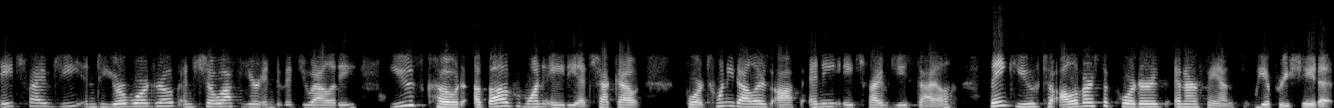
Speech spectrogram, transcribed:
H5G into your wardrobe and show off your individuality. Use code above 180 at checkout for $20 off any H5G style. Thank you to all of our supporters and our fans. We appreciate it.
